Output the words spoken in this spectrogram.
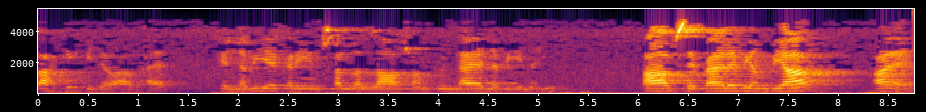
تحقیقی جواب ہے کہ نبی کریم صلی اللہ علیہ وسلم کوئی نئے نبی نہیں۔ آپ سے پہلے بھی انبیاء آئے،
